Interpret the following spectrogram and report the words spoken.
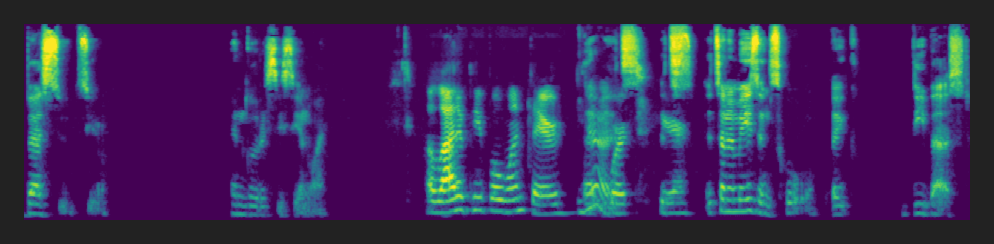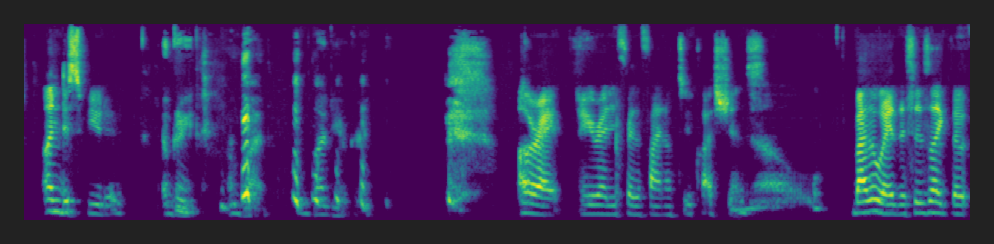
best suits you and go to ccny A lot of people went there yeah worked it's, here. it's, it's an amazing school like the best Undisputed. agreed i'm glad i'm glad you agree All right. Are you ready for the final two questions? no By the way, this is like the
